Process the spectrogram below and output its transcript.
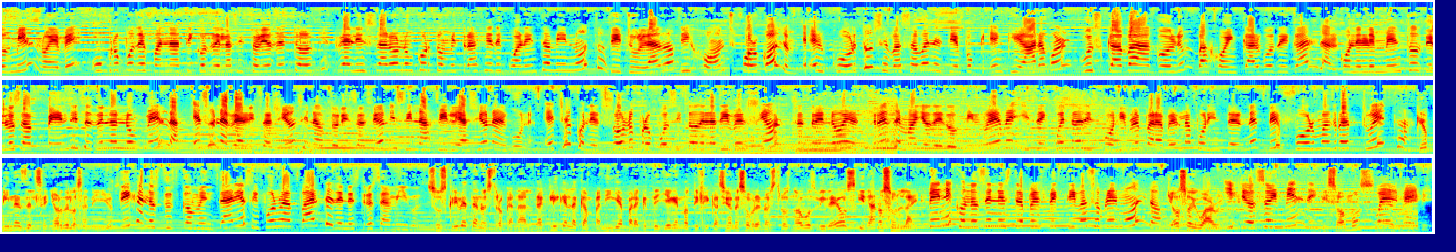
2009, un grupo de fanáticos de las historias de Tolkien realizaron un cortometraje de 40 minutos titulado The Hunt for Gollum. El corto se basaba en el tiempo en que Aragorn buscaba a Gollum bajo encargo de Gandalf con elementos de los apéndices de la novela. Es una realización sin autorización y sin afiliación alguna, hecha con el solo propósito de la diversión. Se estrenó el 3 de mayo de 2009 y se encuentra disponible para verla por internet de forma gratuita. ¿Qué opinas del Señor de los Anillos? Déjanos tus comentarios y forma parte de nuestros amigos. Suscríbete a nuestro canal, da clic en la campanilla para que te lleguen notificaciones sobre nuestros nuevos videos y danos un like. Ven y conoce nuestra perspectiva sobre el mundo. Yo soy Warren Y yo soy Mindy. y somos Well, maybe.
